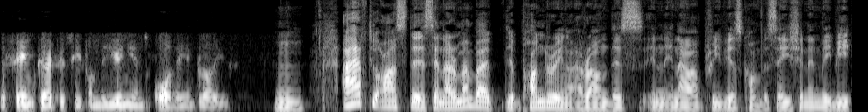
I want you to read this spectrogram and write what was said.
the same courtesy from the unions or the employees. Mm. I have to ask this, and I remember pondering around this in, in our previous conversation, and maybe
